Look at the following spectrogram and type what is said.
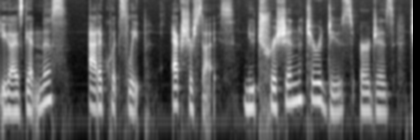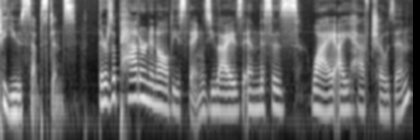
You guys getting this? Adequate sleep exercise, nutrition to reduce urges to use substance. There's a pattern in all these things, you guys, and this is why I have chosen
